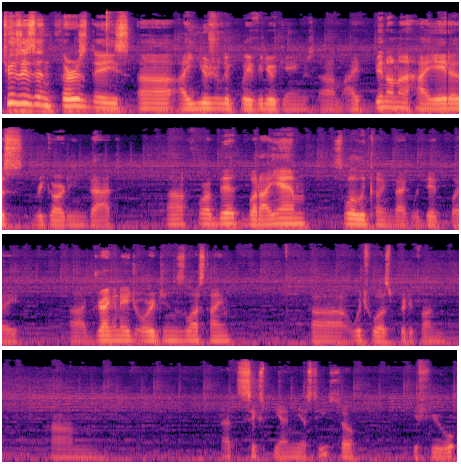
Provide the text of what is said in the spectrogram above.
Tuesdays and Thursdays, uh, I usually play video games. Um, I've been on a hiatus regarding that uh, for a bit, but I am slowly coming back. We did play uh, Dragon Age Origins last time, uh, which was pretty fun um, at 6 p.m. EST. So if you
